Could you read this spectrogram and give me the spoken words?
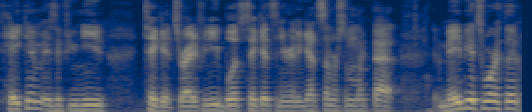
take him is if you need tickets, right? If you need Blitz tickets and you're going to get some or something like that, maybe it's worth it.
